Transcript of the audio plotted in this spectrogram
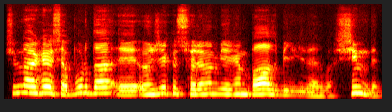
Şimdi arkadaşlar burada e, öncelikle söylemem gereken bazı bilgiler var. Şimdi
